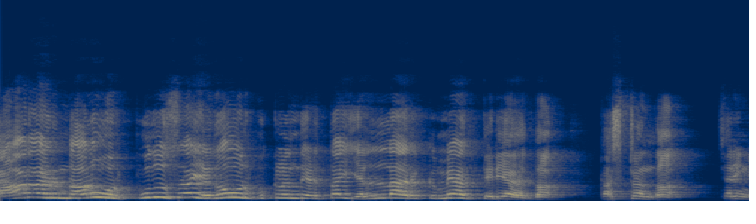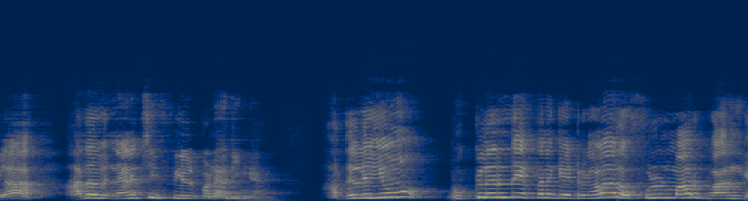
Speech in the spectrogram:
யாராக இருந்தாலும் ஒரு புதுசாக ஏதோ ஒரு புக்லேருந்து எடுத்தால் எல்லாருக்குமே அது தெரியாது தான் கஷ்டம்தான். சரிங்களா? அதை நினச்சி ஃபீல் பண்ணாதீங்க. அதுலேயும் புக்கில் இருந்து எத்தனை கேட்டிருக்காங்களோ அதை ஃபுல் மார்க் வாங்க.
